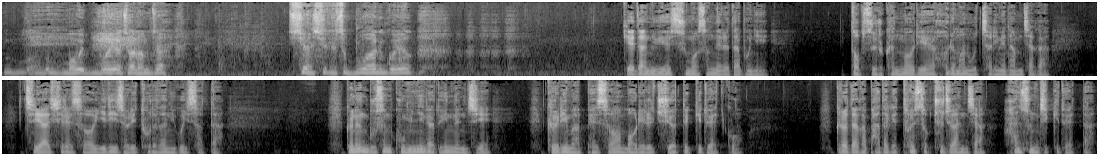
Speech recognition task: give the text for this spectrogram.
뭐, 뭐, 뭐야, 저 남자? 지하실에서 뭐 하는 거예요? 계단 위에 숨어서 내려다보니 덥수룩한 머리에 허름한 옷차림의 남자가 지하실에서 이리저리 돌아다니고 있었다. 그는 무슨 고민이라도 있는지 그림 앞에서 머리를 쥐어뜯기도 했고 그러다가 바닥에 털썩 주저앉아 한숨 짓기도 했다.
